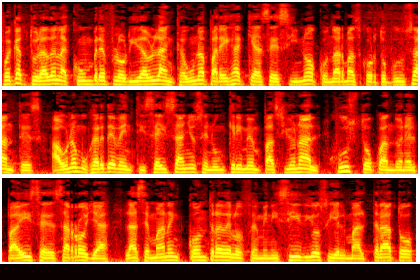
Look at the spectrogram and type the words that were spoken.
fue capturado en la cumbre Florida Blanca una pareja que asesinó con armas cortopunzantes a una mujer de 26 años en un crimen pasional, justo cuando en el país se desarrolla la semana en contra de los feminicidios y el maltrato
